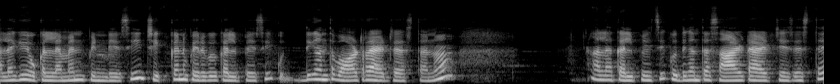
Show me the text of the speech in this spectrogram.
అలాగే ఒక లెమన్ పిండేసి చిక్కని పెరుగు కలిపేసి కొద్దిగంత వాటర్ యాడ్ చేస్తాను. అలా కలిపేసి కొద్దిగంత సాల్ట్ యాడ్ చేసేస్తే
